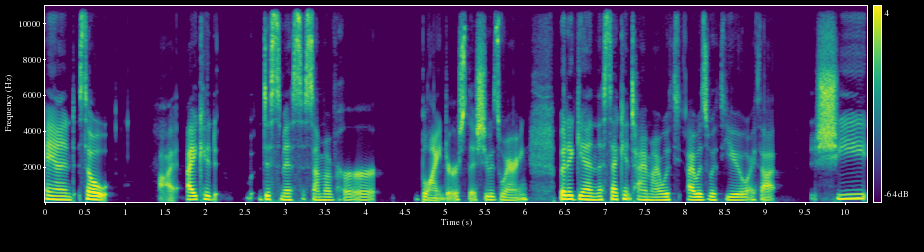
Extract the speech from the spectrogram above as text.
and so I I could dismiss some of her blinders that she was wearing. But again, the second time I was I was with you, I thought she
